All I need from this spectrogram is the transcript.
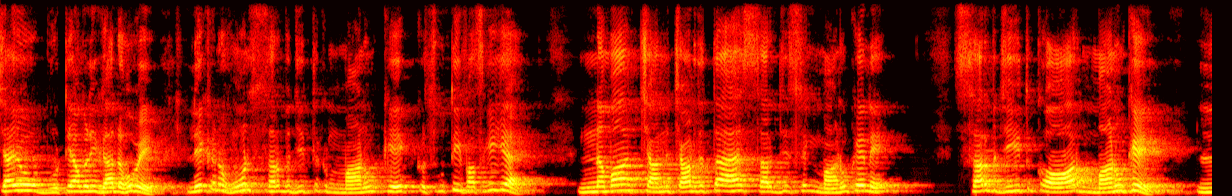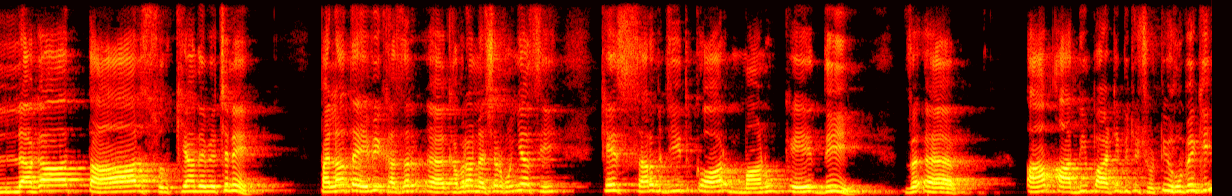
ਚਾਹੇ ਉਹ ਬੂਟਿਆਂ ਵਾਲੀ ਗੱਲ ਹੋਵੇ, ਲੇਕਿਨ ਹੁਣ ਸਰਬਜੀਤ ਮਾਣੂਕੇ ਕਸੂਤੀ ਫਸ ਗਈ ਹੈ। ਨਵਾਂ ਚੰਨ ਚੜ ਦਿੱਤਾ ਹੈ ਸਰਬਜੀਤ ਸਿੰਘ ਮਾਣੂਕੇ ਨੇ। ਸਰਬਜੀਤ ਕੌਰ ਮਾਣੂਕੇ ਲਗਾਤਾਰ ਸੁਰਖੀਆਂ ਦੇ ਵਿੱਚ ਨੇ। ਪਹਿਲਾਂ ਤਾਂ ਇਹ ਵੀ ਖਜ਼ਰ ਖਬਰਾਂ ਨਸ਼ਰ ਹੋਈਆਂ ਸੀ ਕਿ ਸਰਬਜੀਤ ਕੌਰ ਮਾਣੂਕੇ ਦੀ ਆਮ ਆਦਮੀ ਪਾਰਟੀ ਵਿੱਚੋਂ ਛੁੱਟੀ ਹੋਵੇਗੀ।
